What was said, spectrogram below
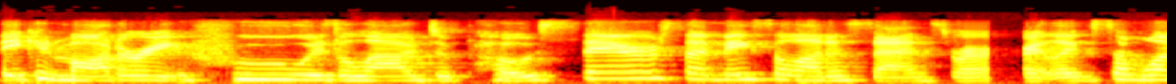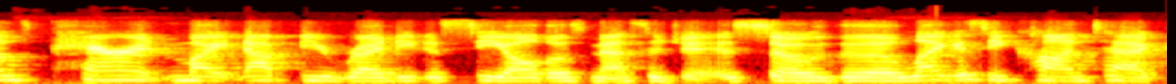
they can moderate who is allowed to post there. So that makes a lot of sense, right? Like someone's parent might not be ready to see all those messages. So the legacy contact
